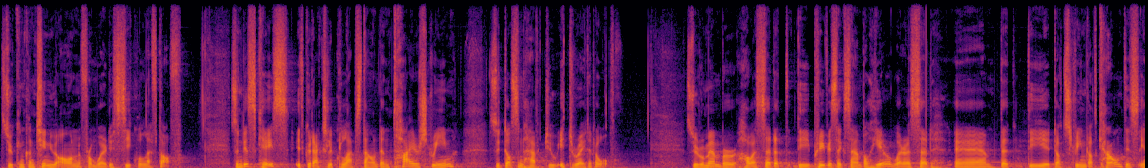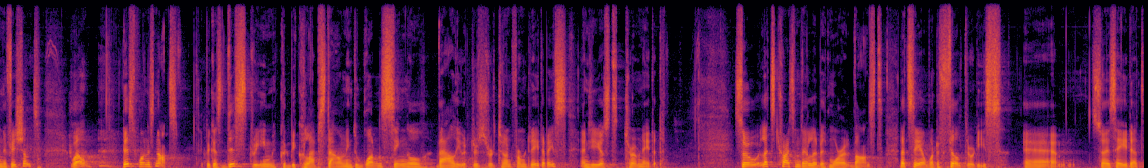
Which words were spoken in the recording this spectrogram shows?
so you can continue on from where the SQL left off. So in this case, it could actually collapse down the entire stream, so it doesn't have to iterate at all. So you remember how I said at the previous example here, where I said um, that the .stream.count is inefficient? Well, this one is not, because this stream could be collapsed down into one single value that is returned from the database, and you just terminate it. So let's try something a little bit more advanced. Let's say I want to filter these. Um, so I say that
